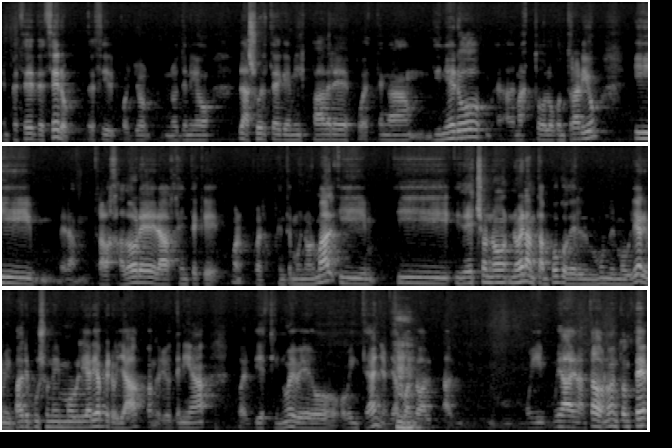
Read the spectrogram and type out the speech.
empecé desde cero, es decir, pues yo no he tenido la suerte de que mis padres pues tengan dinero, además todo lo contrario, y eran trabajadores, era gente que, bueno, pues gente muy normal y, de hecho no, no, eran tampoco del mundo inmobiliario. Mi padre puso una inmobiliaria, pero ya cuando yo tenía pues 19 o, 20 años, ya cuando muy, muy adelantado, ¿no? Entonces,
